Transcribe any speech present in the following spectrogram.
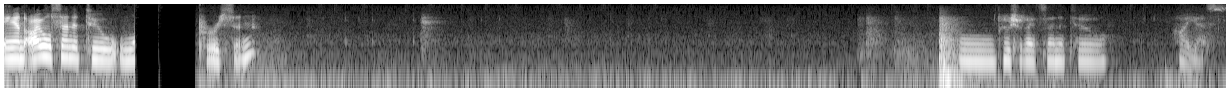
And I will send it to one person. Mm, who should I send it to? Ah, yes.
